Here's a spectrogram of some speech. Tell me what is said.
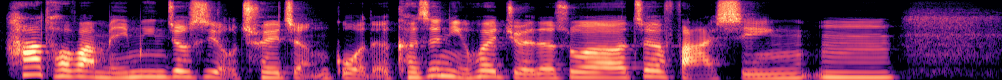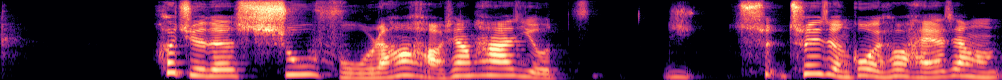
他头发明明就是有吹整过的，可是你会觉得说这个发型，嗯，会觉得舒服，然后好像他有。你吹吹整过以后还要这样，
